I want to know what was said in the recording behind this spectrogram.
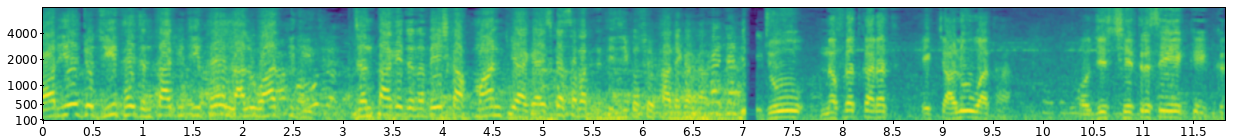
और ये जो जीत है जनता की जीत है लालूवाद की जीत है। जनता के जनादेश का अपमान किया गया इसका सबक नीतीश जी को सिखाने का काम। जो नफरत का रथ एक चालू हुआ था और जिस क्षेत्र से एक एक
